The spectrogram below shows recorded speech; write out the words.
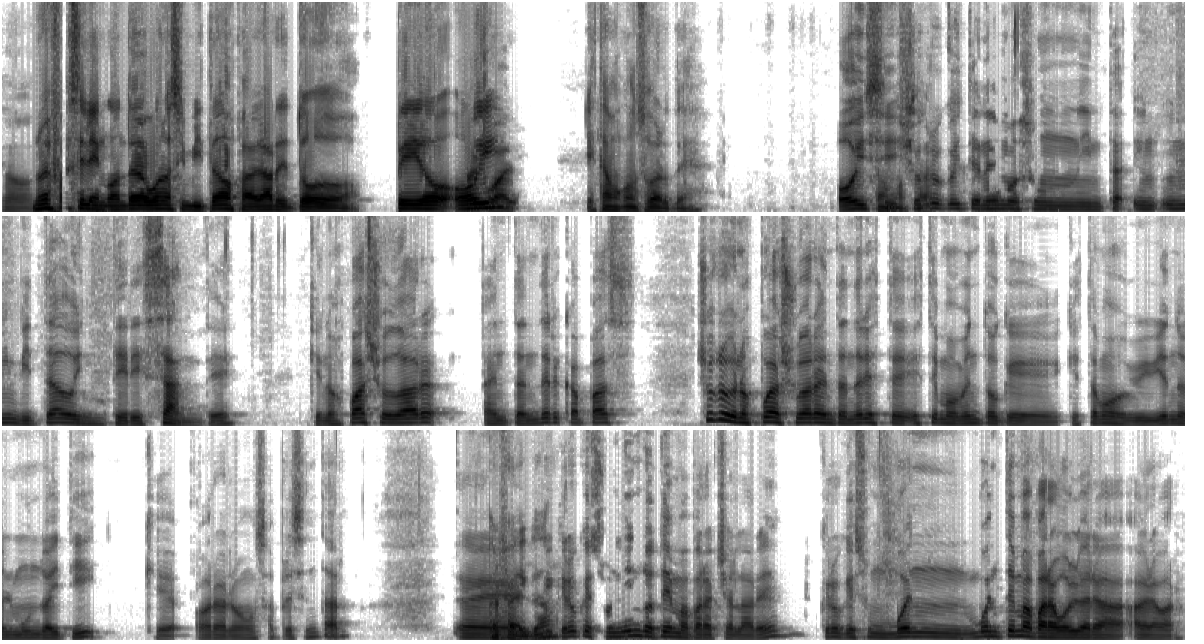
No, No es fácil encontrar buenos invitados para hablar de todo, pero hoy estamos con suerte. Hoy sí, yo creo que hoy tenemos un, invitado interesante que nos va a ayudar a entender capaz, yo creo que nos puede ayudar a entender este, este momento que, que estamos viviendo en el mundo IT, que ahora lo vamos a presentar. Eh, Perfecto. creo que es un lindo tema para charlar, ¿eh? Creo que es un buen, buen tema para volver a, a grabar.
